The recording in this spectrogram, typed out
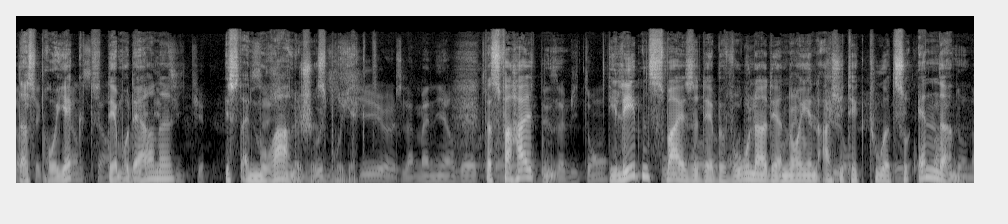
das Projekt der Moderne ist ein moralisches Projekt. Das Verhalten, die Lebensweise der Bewohner der neuen Architektur zu ändern,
